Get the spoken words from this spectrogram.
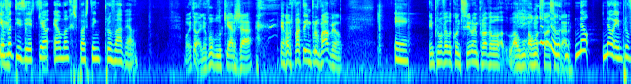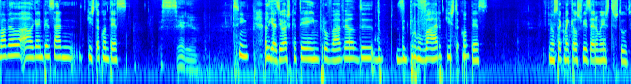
Eu vou te dizer que é, é uma resposta improvável. Bom, então olha, eu vou bloquear já. É uma resposta improvável. É. É improvável acontecer ou é improvável algum- alguma pessoa acertar? Não, não, é improvável alguém pensar que isto acontece. Sério? Sim. Aliás, eu acho que até é improvável de, de, de provar que isto acontece. Não sei como é que eles fizeram este estudo.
